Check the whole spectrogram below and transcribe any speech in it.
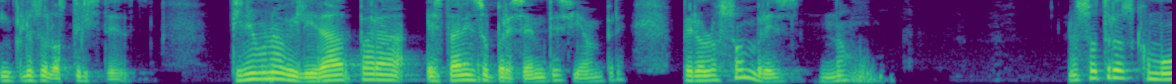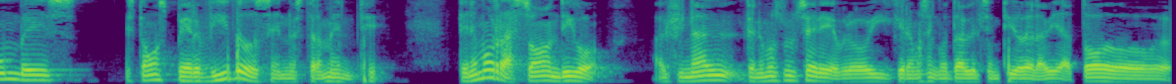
incluso los tristes. Tienen una habilidad para estar en su presente siempre, pero los hombres no. Nosotros como hombres estamos perdidos en nuestra mente. Tenemos razón, digo, al final tenemos un cerebro y queremos encontrar el sentido de la vida, todo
